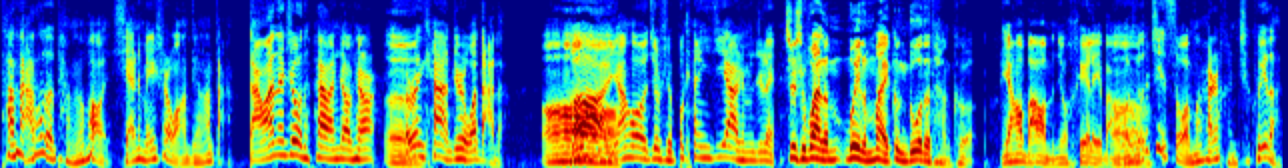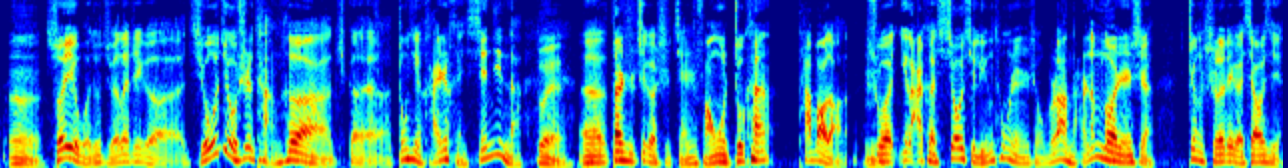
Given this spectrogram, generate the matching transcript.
他拿他的坦克炮，闲着没事儿往顶上打，打完了之后，他拍完照片他说：“你看，这是我打的、哦，啊。”然后就是不堪一击啊什么之类，这是为了为了卖更多的坦克。然后把我们就黑了一把。哦我觉得这次我们还是很吃亏的，嗯，所以我就觉得这个九九式坦克这个东西还是很先进的。对，呃，但是这个是《简氏防务周刊》他报道的，嗯说伊拉克消息灵通人士，我不知道哪儿那么多人士证实了这个消息，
